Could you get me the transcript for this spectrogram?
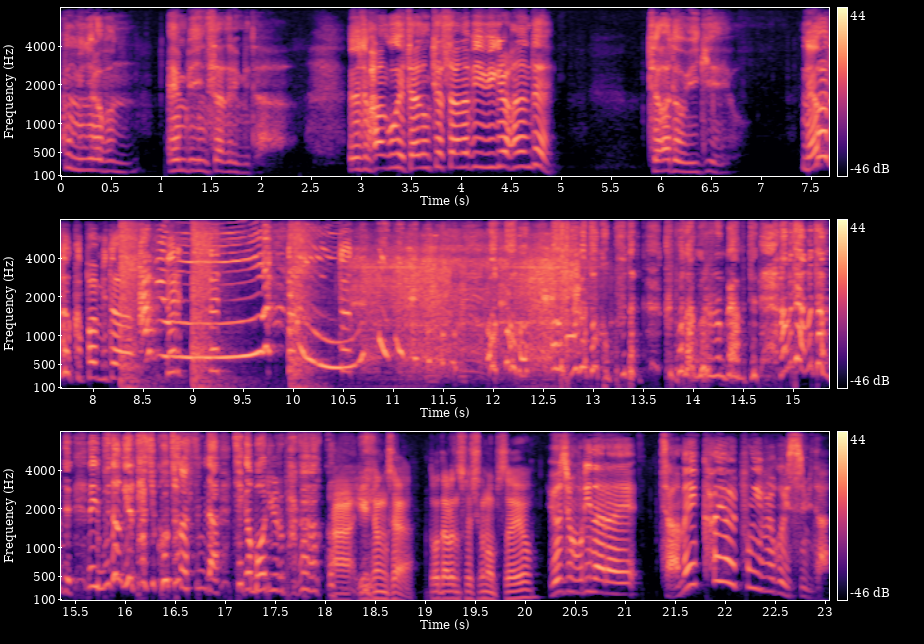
국민 여러분, MB 인사드립니다. 요즘 한국의 자동차 산업이 위기를 하는데 제가 더 위기예요. 내가 더 급합니다. 네, 어, 누가 더 급하다, 급하다고 그러는 거야. 아무튼, 아무튼, 아무튼, 아무튼. 이 무전기를 다시 고쳐놨습니다. 제가 머리로 박아갖고. 아, 유 형사, 또 다른 소식은 없어요? 요즘 우리나라에 자메이카 열풍이 불고 있습니다.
